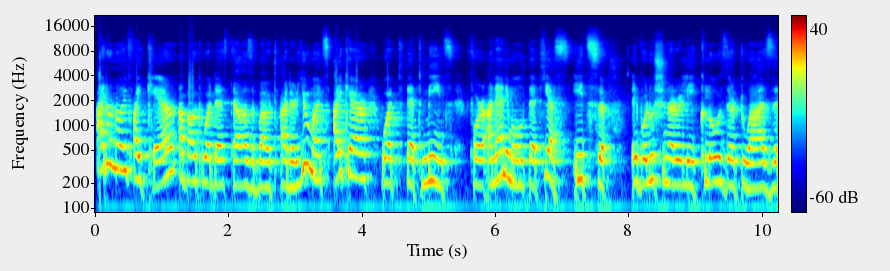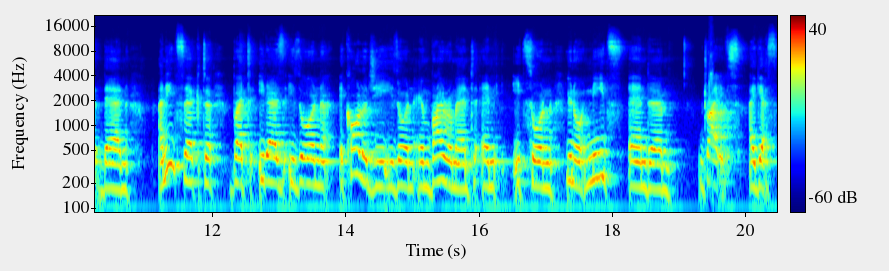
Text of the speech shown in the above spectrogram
I don't know if i care about what they tell us about other humans. I care what that means for an animal that yes it's evolutionarily closer to us than an insect, but it has its own ecology, its own environment, and its own, you know, needs and um, drives. I guess.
